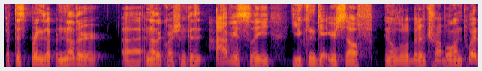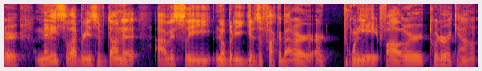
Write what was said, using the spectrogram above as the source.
But this brings up another uh, another question because obviously you can get yourself in a little bit of trouble on Twitter. Many celebrities have done it. Obviously, nobody gives a fuck about our, our 28 follower Twitter account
